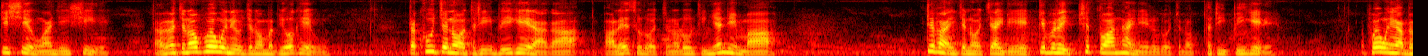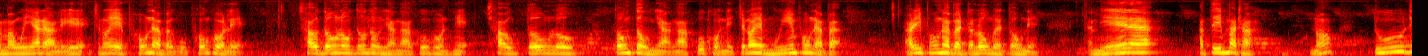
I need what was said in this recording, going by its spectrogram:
18ဝမ်းချင်းရှိတယ်ဒါပေမဲ့ကျွန်တော်ဖွဲ့ဝင်တွေကိုကျွန်တော်မပြောခဲ့ဘူးတခုကျွန်တော်သတိပေးခဲ့တာကဘာလဲဆိုတော့ကျွန်တော်တို့ဒီညနေမှာ တစ်ပိုင်းကျွန်တော်ကြိုက်တယ်တစ်ပရိတ်ဖြစ်သွားနိုင်တယ်လို့တော့ကျွန်တော်သတိပေးခဲ့တယ်အဖွဲ့ဝင်ကဘယ်မှာဝင်ရတာလဲတဲ့ကျွန်တော်ရဲ့ဖုန်းနံပါတ်ကိုဖုန်းခေါ်လက်63လုံး3355 9ခုနှစ်63လုံး3355 9ခုနှစ်ကျွန်တော်ရဲ့မူရင်းဖုန်းနံပါတ်အဲ့ဒီဖုန်းနံပါတ်တစ်လုံးပဲသုံးတယ်အမြဲတမ်းအသေးမှတ်ထားနော် 2D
